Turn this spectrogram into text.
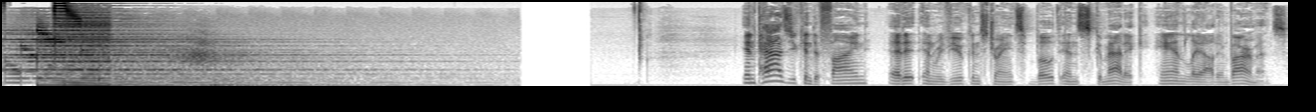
In PADS, you can define, edit, and review constraints both in schematic and layout environments.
